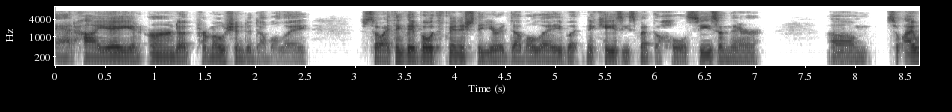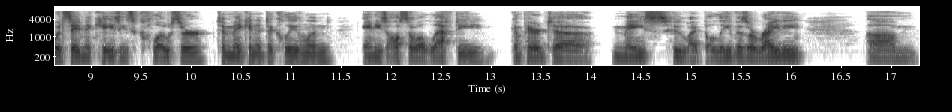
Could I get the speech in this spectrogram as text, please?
at high A and earned a promotion to double A. So I think they both finished the year at Double A, but Nikhazy spent the whole season there. Um, so I would say Nikhazy's closer to making it to Cleveland, and he's also a lefty compared to Mace, who I believe is a righty. Um,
